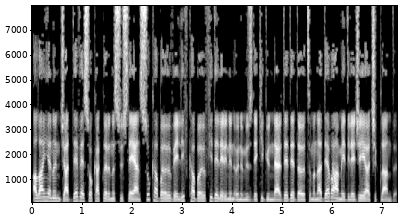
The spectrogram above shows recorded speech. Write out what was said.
Alanya'nın cadde ve sokaklarını süsleyen su kabağı ve lif kabağı fidelerinin önümüzdeki günlerde de dağıtımına devam edileceği açıklandı.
